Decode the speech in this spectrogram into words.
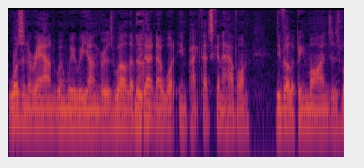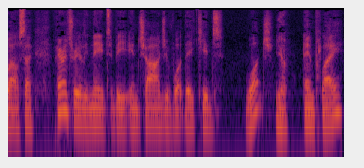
wasn't around when we were younger as well. That No. we don't know what impact that's going to have on developing minds as well. So, parents really need to be in charge of what their kids watch yeah, and play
